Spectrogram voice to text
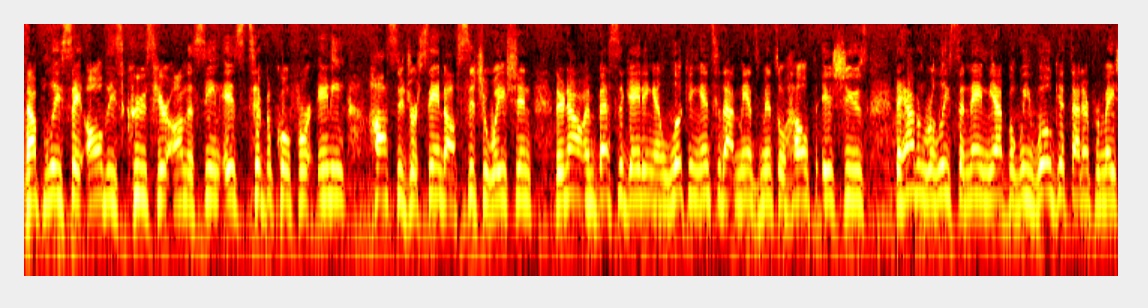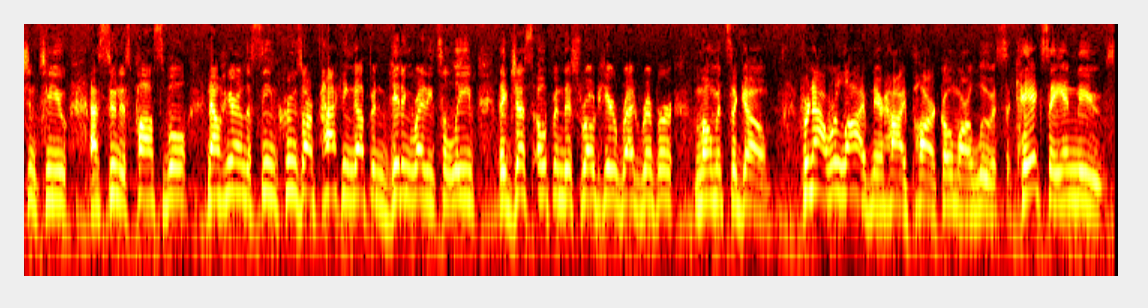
Now, police say all these crews here on the scene is typical for any hostage or standoff situation. They're now investigating and looking into that man's mental health issues. They haven't released a name yet, but we will get that information to you as soon as possible. Now, here on the scene, crews are packing up and getting ready to leave. They just opened this road here, Red River, moments ago. For now, we're live near Hyde Park. Omar Lewis, KXAN News.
